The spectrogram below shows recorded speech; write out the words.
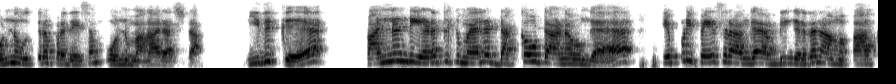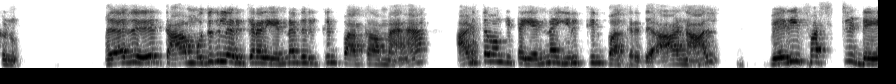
ஒண்ணு உத்தரப்பிரதேசம் ஒண்ணு மகாராஷ்டிரா. இதுக்கு பன்னெண்டு இடத்துக்கு மேல டக் அவுட் ஆனவங்க எப்படி பேசுறாங்க அப்படிங்கறத நாம பார்க்கணும். அதாவது தான் முதுகுல இருக்கிறது என்னது இருக்குன்னு பார்க்காம அடுத்தவங்க கிட்ட என்ன இருக்குன்னு பாக்குறது ஆனால் வெரி ஃபர்ஸ்ட் டே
